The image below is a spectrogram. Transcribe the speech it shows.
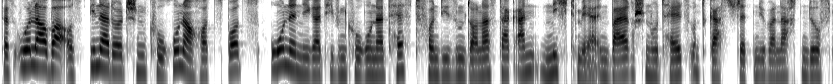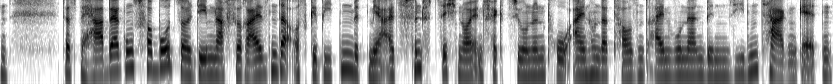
dass Urlauber aus innerdeutschen Corona-Hotspots ohne negativen Corona-Test von diesem Donnerstag an nicht mehr in bayerischen Hotels und Gaststätten übernachten dürften. Das Beherbergungsverbot soll demnach für Reisende aus Gebieten mit mehr als 50 Neuinfektionen pro 100.000 Einwohnern binnen sieben Tagen gelten.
